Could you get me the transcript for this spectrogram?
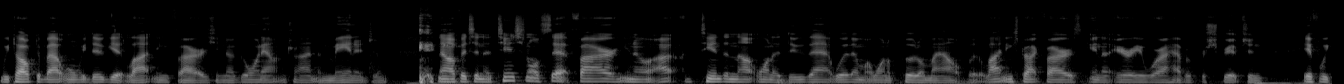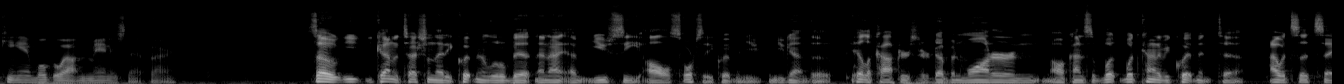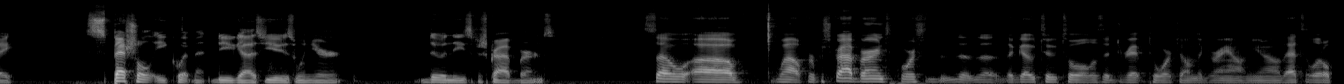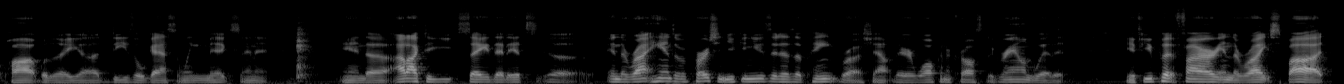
We talked about when we do get lightning fires, you know, going out and trying to manage them. Now, if it's an intentional set fire, you know, I tend to not want to do that with them. I want to put them out. But lightning strike fires in an area where I have a prescription, if we can, we'll go out and manage that fire. So you, you kind of touched on that equipment a little bit, and I, I you see all sorts of equipment. You you got the helicopters that are dumping water and all kinds of what what kind of equipment? Uh, I would let's say special equipment do you guys use when you're doing these prescribed burns? So, uh, well, for prescribed burns, of course, the, the, the go-to tool is a drip torch on the ground. You know, that's a little pot with a uh, diesel gasoline mix in it. And uh, I like to say that it's uh, in the right hands of a person. You can use it as a paintbrush out there, walking across the ground with it. If you put fire in the right spot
